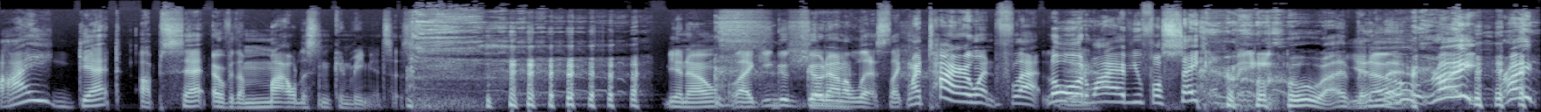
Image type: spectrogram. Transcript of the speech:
I get upset over the mildest inconveniences. you know, like you could go down a list. Like my tire went flat. Lord, Yeah. why have you forsaken me? Oh, I've you been know, there. right, right.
